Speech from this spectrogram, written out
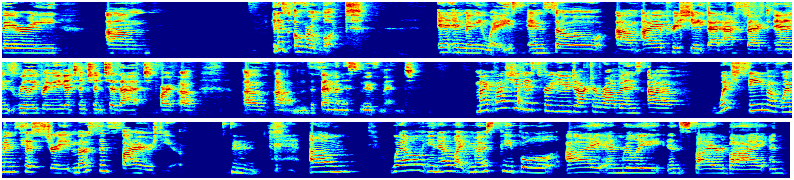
very, um, it is overlooked in, in many ways. And so um, I appreciate that aspect and really bringing attention to that part of, of um, the feminist movement. My question is for you, Dr. Robbins. Uh, which theme of women's history most inspires you? Hmm. Um, well, you know, like most people, I am really inspired by and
